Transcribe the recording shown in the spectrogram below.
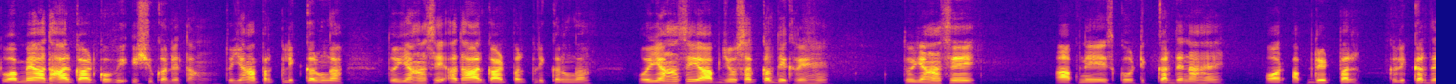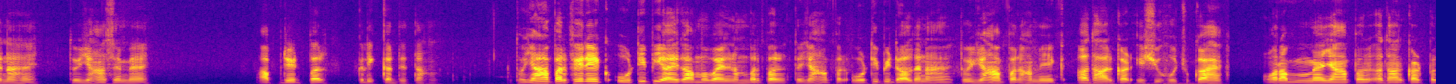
तो अब मैं आधार कार्ड को भी इशू कर लेता हूँ। तो यहाँ पर क्लिक करूँगा तो यहाँ से आधार कार्ड पर क्लिक करूँगा। और यहाँ से आप जो सर्कल देख रहे हैं तो यहाँ से आपने इसको टिक कर देना है। और अपडेट पर क्लिक कर देना है तो यहाँ से मैं अपडेट पर क्लिक कर देता हूँ। तो यहाँ पर फिर एक ओटीपी आएगा मोबाइल नंबर पर तो यहाँ पर ओटीपी डाल देना है तो यहाँ पर हमें एक आधार कार्ड इशू हो चुका है। और अब मैं यहाँ पर आधार कार्ड पर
